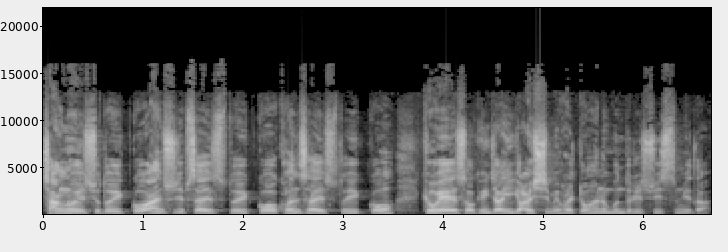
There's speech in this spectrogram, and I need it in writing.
장로일 수도 있고 안수집사일 수도 있고 권사일 수도 있고 교회에서 굉장히 열심히 활동하는 분들일 수 있습니다.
